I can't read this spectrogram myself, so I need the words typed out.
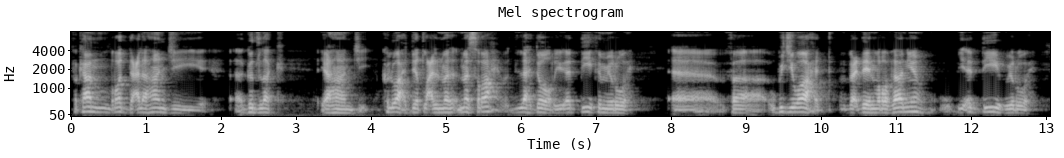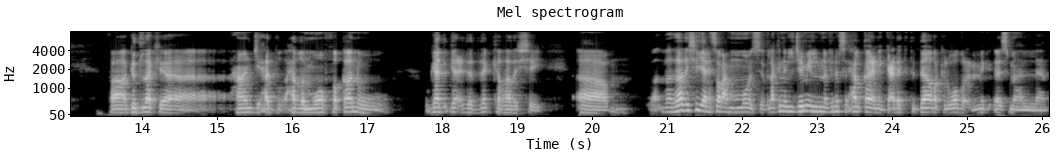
فكان رد على هانجي good luck يا هانجي. كل واحد يطلع الم- المسرح له دور يؤديه ثم يروح. آه، ف وبيجي واحد بعدين مرة ثانية وبيأديه ويروح. ف good luck يا هانجي حظ- حظا موفقا. وقاعد قاعد أتذكر هذا الشيء. هذا الشيء يعني صراحة مؤسف. لكن الجميل إنه في نفس الحلقة يعني قاعدة تتدارك الوضع مك... اسمها ال-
